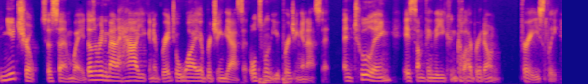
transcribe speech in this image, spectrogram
neutral to a certain way. It doesn't really matter how you're going to bridge or why you're bridging the asset. Ultimately, you're bridging an asset. And tooling is something that you can collaborate on very easily.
